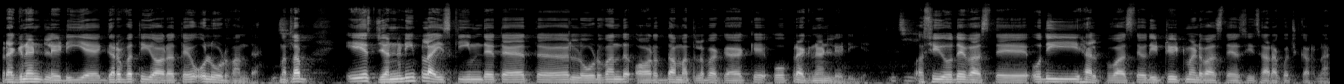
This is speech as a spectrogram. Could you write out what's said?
ਪ੍ਰੈਗਨੈਂਟ ਲੇਡੀ ਹੈ ਗਰਭਵਤੀ ਔਰਤ ਹੈ ਉਹ ਲੋੜਵੰਦ ਹੈ। ਮਤਲਬ ਇਸ ਜਨਨੀ ਭਲਾਈ ਸਕੀਮ ਦੇ ਤਹਿਤ ਲੋੜਵੰਦ ਔਰਤ ਦਾ ਮਤਲਬ ਹੈਗਾ ਕਿ ਉਹ ਪ੍ਰੈਗਨੈਂਟ ਲੇਡੀ ਹੈ। ਅਸੀਂ ਉਹਦੇ ਵਾਸਤੇ ਉਹਦੀ ਹੈਲਪ ਵਾਸਤੇ ਉਹਦੀ ਟ੍ਰੀਟਮੈਂਟ ਵਾਸਤੇ ਅਸੀਂ ਸਾਰਾ ਕੁਝ ਕਰਨਾ।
